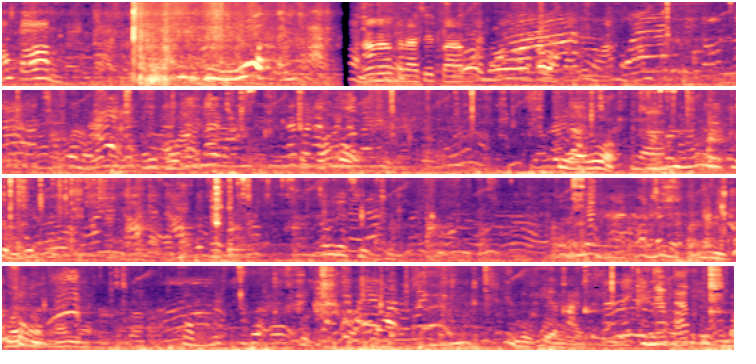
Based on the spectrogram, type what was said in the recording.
น้องปอมโอ้โหเต็มขาดอ่ากระดาษเช็ดปากคืออะไรลูกนะนั่นหัวหนูใครอะกินน้ำพักมันบ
